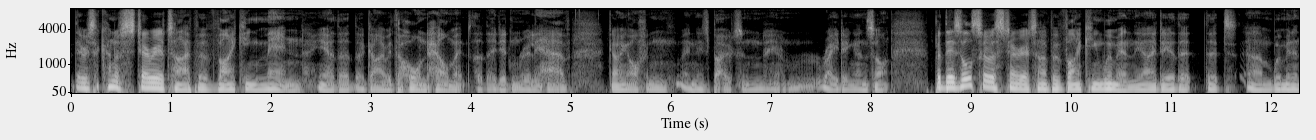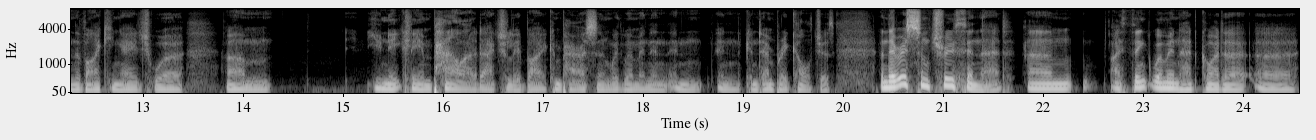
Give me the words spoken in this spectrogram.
there is a kind of stereotype of Viking men, you know, the, the guy with the horned helmet that they didn't really have, going off in, in his boat and you know, raiding and so on. But there's also a stereotype of Viking women, the idea that, that um, women in the Viking Age were um, uniquely empowered actually by comparison with women in, in, in contemporary cultures. And there is some truth in that. Um, I think women had quite a, a,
